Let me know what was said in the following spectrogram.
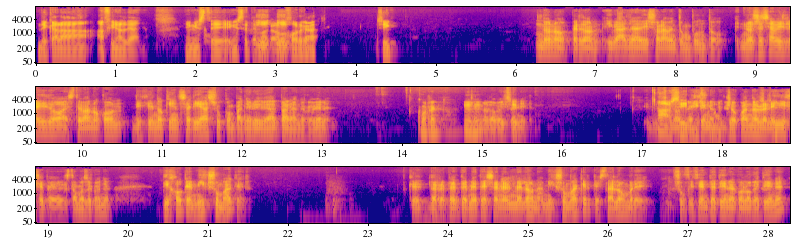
de cara a final de año en este, en este tema. Que a lo mejor Gasly. Sí. No, no, perdón, iba a añadir solamente un punto. No sé si habéis leído a Esteban Ocon diciendo quién sería su compañero ideal para el año que viene. Correcto. Que no lo veis Sí. venir. Ah, sí, es Mick que no- Schumacher. yo cuando lo leí dije, pero estamos de coña. Dijo que Mick Schumacher. Que de repente metes en el melón a Mick Schumacher, que está el hombre suficiente tiene con lo que tiene,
